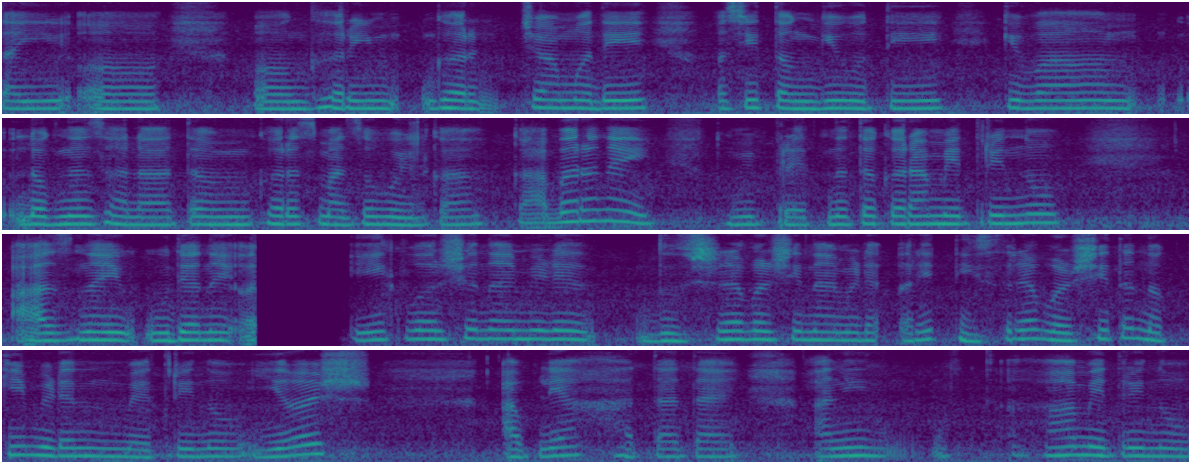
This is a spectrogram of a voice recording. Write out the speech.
ताई घरी घरच्यामध्ये अशी तंगी होती किंवा लग्न झाला तर खरंच माझं होईल का? का बरं नाही? तुम्ही प्रयत्न तर करा मैत्रिणींनो. आज नाही उद्या नाही. एक वर्ष नाही मिळेल दुसऱ्या वर्षी नाही मिळेल. अरे तिसऱ्या वर्षी तर नक्की मिळेल मैत्रिणो यश आपल्या हातात आहे. आणि हा मैत्रिणो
